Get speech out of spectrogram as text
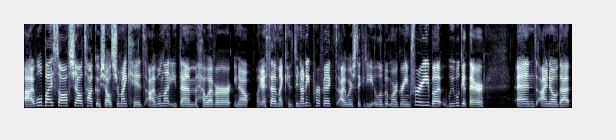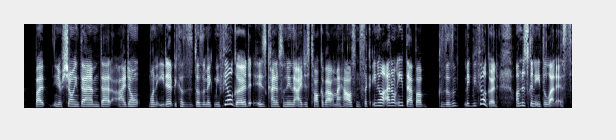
I will buy soft shell taco shells for my kids. I will not eat them. However, you know, like I said, my kids do not eat perfect. I wish they could eat a little bit more grain free, but we will get there. And I know that but you know showing them that I don't want to eat it because it doesn't make me feel good is kind of something that I just talk about in my house. I'm just like, you know, I don't eat that, but because it doesn't make me feel good. I'm just going to eat the lettuce.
